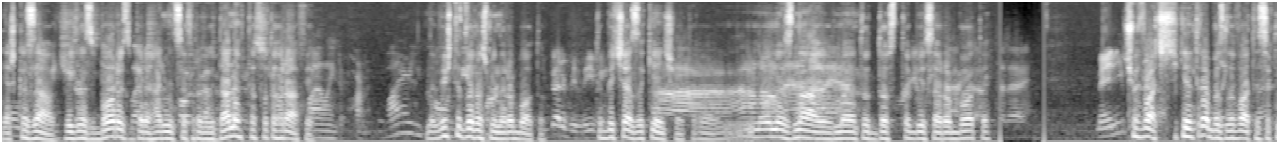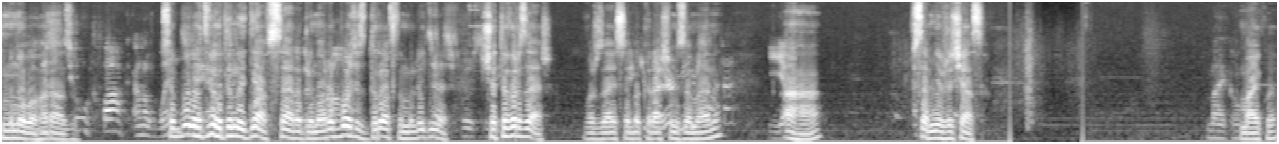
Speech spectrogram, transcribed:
Я ж казав, відділ збору, зберігання цифрових даних та фотографій. Навіщо ти дзвониш мені на роботу? Тобі час закінчувати. Ну не знаю, в мене тут до стобіса роботи. Чувач, тільки не треба зливатися, як минулого разу. Це було в дві години дня в середу на роботі з дорослими людьми. Що ти верзеш? Вважаєш себе кращим за мене? Ага. Все, мені вже час. Майкле,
